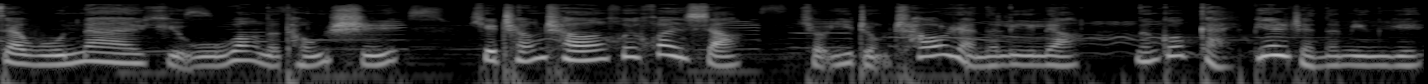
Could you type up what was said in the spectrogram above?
在无奈与无望的同时，也常常会幻想有一种超然的力量能够改变人的命运。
